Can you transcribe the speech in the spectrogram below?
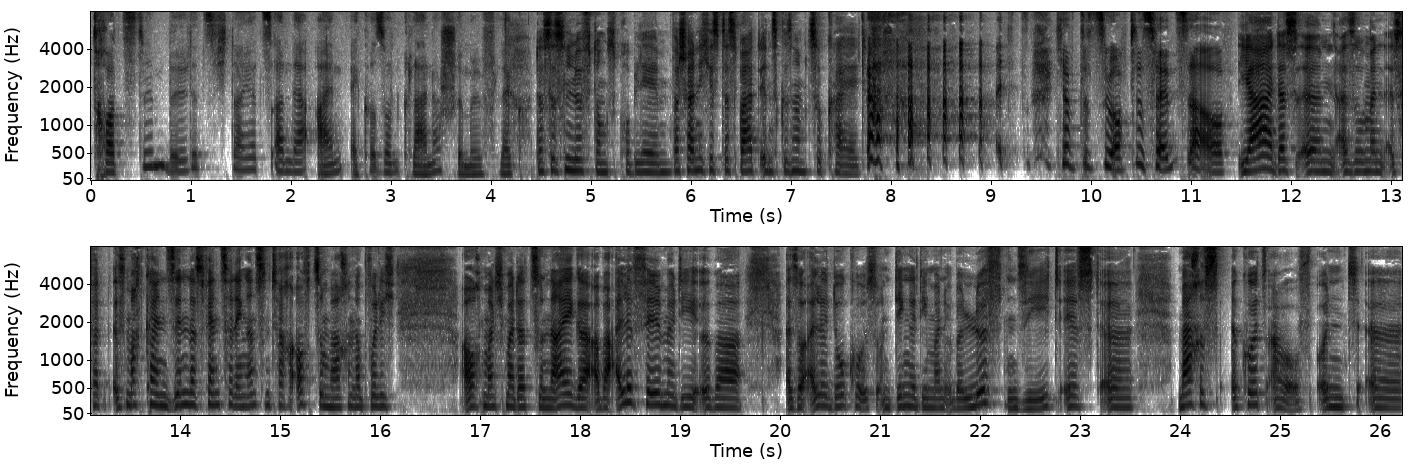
trotzdem bildet sich da jetzt an der einen Ecke so ein kleiner Schimmelfleck. Das ist ein Lüftungsproblem. Wahrscheinlich ist das Bad insgesamt zu kalt. Ich habe dazu oft das Fenster auf. Ja, das, ähm, also man, es hat, es macht keinen Sinn, das Fenster den ganzen Tag aufzumachen, obwohl ich auch manchmal dazu neige. Aber alle Filme, die über, also alle Dokus und Dinge, die man über Lüften sieht, ist, äh, mach es äh, kurz auf und äh,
